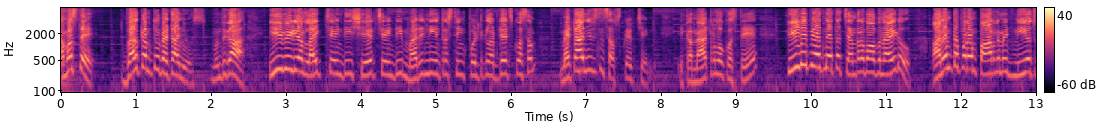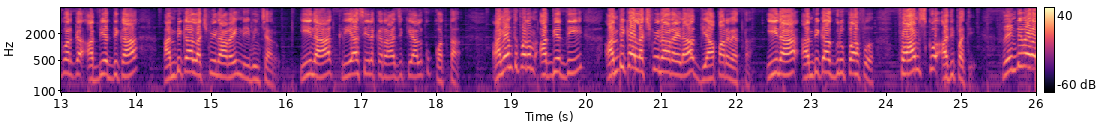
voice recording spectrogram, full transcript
నమస్తే వెల్కమ్ టు బెటా న్యూస్ ముందుగా ఈ వీడియోను లైక్ చేయండి షేర్ చేయండి మరిన్ని ఇంట్రెస్టింగ్ పొలిటికల్ అప్డేట్స్ కోసం మెటా న్యూస్ని సబ్స్క్రైబ్ చేయండి. ఇక మ్యాటర్లోకి వస్తే టీడీపీ అధినేత చంద్రబాబు నాయుడు అనంతపురం పార్లమెంట్ నియోజకవర్గ అభ్యర్థిగా అంబికా లక్ష్మీనారాయణ నియమించారు. ఈయన క్రియాశీలక రాజకీయాలకు కొత్త. అనంతపురం అభ్యర్థి అంబికా లక్ష్మీనారాయణ వ్యాపారవేత్త. ఈయన అంబికా గ్రూప్ ఆఫ్ ఫార్మ్స్కు అధిపతి. రెండు వేల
